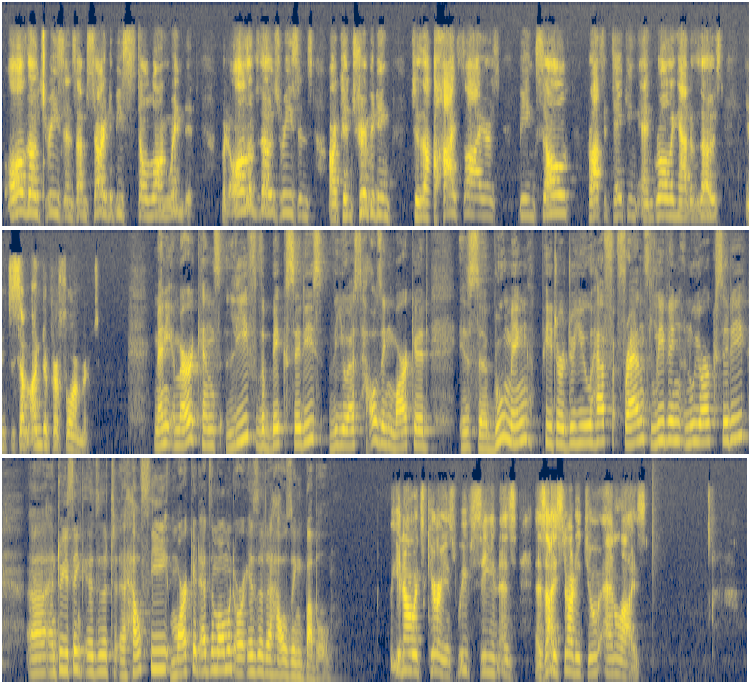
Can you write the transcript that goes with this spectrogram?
all those reasons, I'm sorry to be so long winded, but all of those reasons are contributing to the high flyers being sold, profit taking, and rolling out of those into some underperformers. Many Americans leave the big cities. The US housing market is uh, booming. Peter, do you have friends leaving New York City? Uh, and do you think is it a healthy market at the moment or is it a housing bubble? you know, it's curious. We've seen as as I started to analyze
